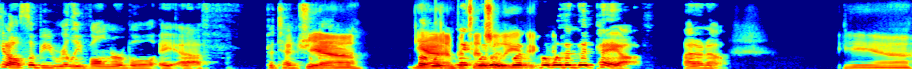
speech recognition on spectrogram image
could also be really vulnerable AF potentially, Yeah. but Yeah, with and pay- with with, potentially, but with a good payoff. I don't know. Yeah.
